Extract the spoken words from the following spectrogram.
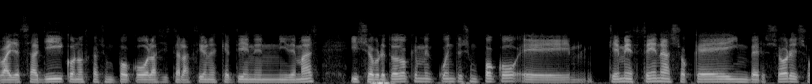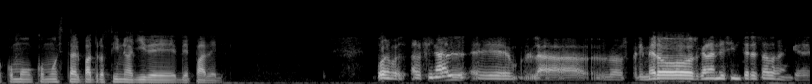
vayas allí, conozcas un poco las instalaciones que tienen y demás, y sobre todo que me cuentes un poco qué mecenas o qué inversores o cómo, cómo está el patrocinio allí de, de Padel. Bueno, pues al final los primeros grandes interesados en que,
